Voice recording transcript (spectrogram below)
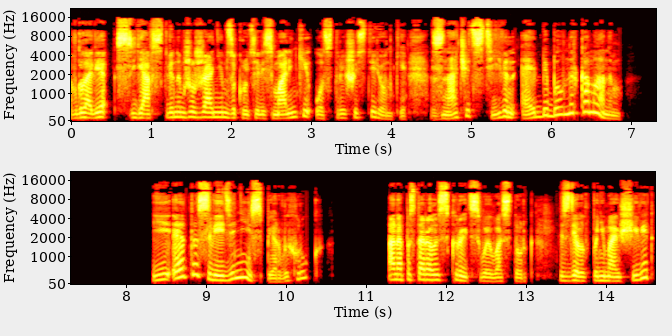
В голове с явственным жужжанием закрутились маленькие острые шестеренки. Значит, Стивен Эбби был наркоманом. И это сведения из первых рук. Она постаралась скрыть свой восторг, сделав понимающий вид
